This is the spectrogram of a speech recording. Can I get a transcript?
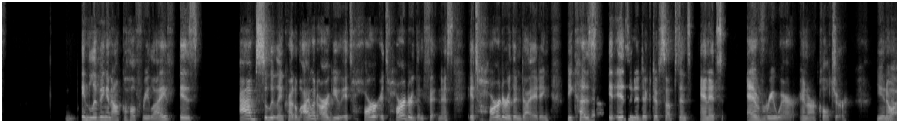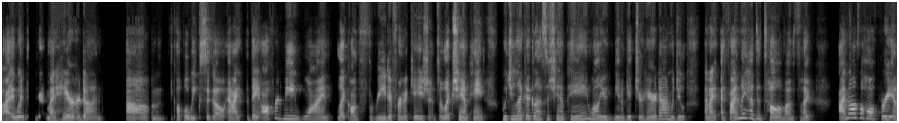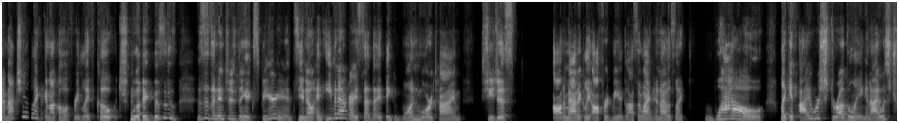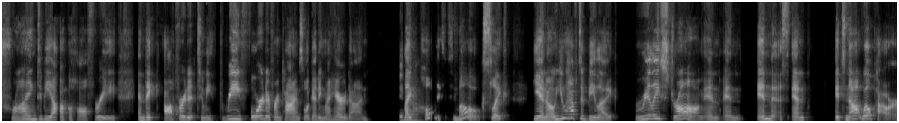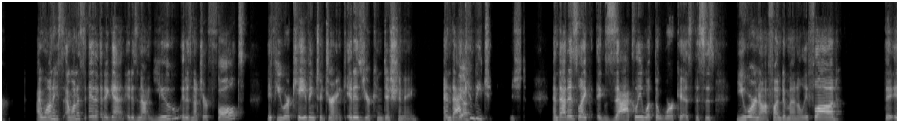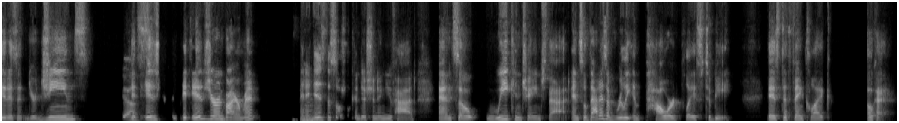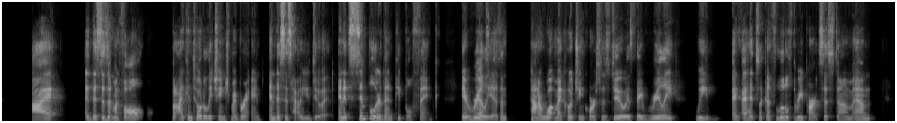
in living an alcohol-free life is absolutely incredible. I would argue it's hard it's harder than fitness. It's harder than dieting because yeah. it is an addictive substance and it's everywhere in our culture. You know, yeah. I went to get my hair done um a couple weeks ago and i they offered me wine like on three different occasions or like champagne. Would you like a glass of champagne while you you know get your hair done? Would you and i, I finally had to tell them i was like i'm alcohol free and i'm actually like an alcohol free life coach. Like this is this is an interesting experience you know? And even after i said that i think one more time she just automatically offered me a glass of wine and i was like wow. Like if i were struggling and i was trying to be alcohol free and they offered it to me three four different times while getting my hair done yeah. like holy smokes. Like you know you have to be like really strong and and in this and it's not willpower. I want to i want to say that again. It is not you. It is not your fault if you are caving to drink. It is your conditioning and that yeah. can be changed and that is like exactly what the work is. This is, you are not fundamentally flawed. It isn't your genes. Yes. It is, it is your environment and mm-hmm. it is the social conditioning you've had. And so we can change that. And so that is a really empowered place to be is to think like, okay, I, this isn't my fault, but I can totally change my brain. And this is how you do it. And it's simpler than people think. It really yes. is. And kind of what my coaching courses do is they really we I, I, it's like a little three part system um,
